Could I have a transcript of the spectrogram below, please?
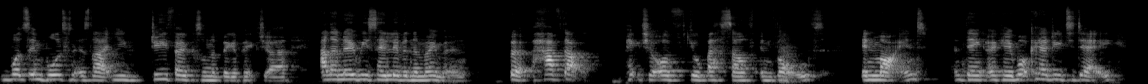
what's important is that you do focus on the bigger picture. And i know we say live in the moment but have that picture of your best self involved in mind and think okay what can i do today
